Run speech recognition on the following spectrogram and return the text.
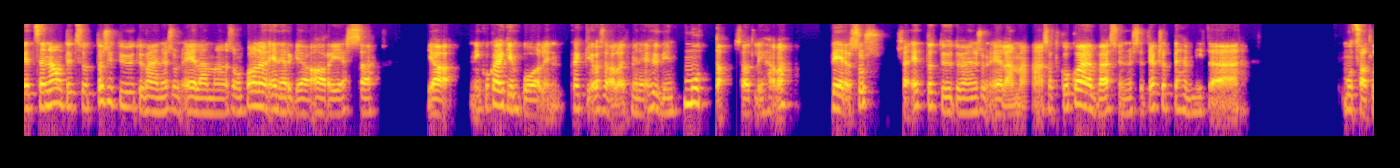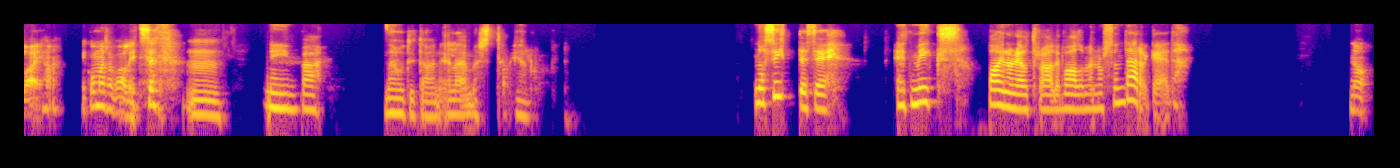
että sä nautit, sä tosi tyytyväinen sun elämään, sulla on paljon energiaa arjessa, ja niin kuin kaikin puolin, kaikki osa-alueet menee hyvin, mutta sä oot lihava, versus sä et ole tyytyväinen sun elämään, sä oot koko ajan väsynyt, sä et jaksa tehdä mitään, mutta sä oot laiha. Niin kumman sä valitset? Mm. Niinpä. Nautitaan elämästä mieluummin. No sitten se, että miksi painoneutraali valmennus on tärkeää? No,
